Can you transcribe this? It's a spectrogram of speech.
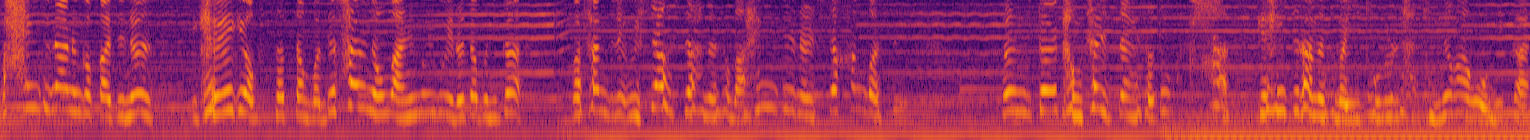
막 행진하는 것까지는 계획이 없었던 건데 사람이 너무 많이 모이고 이러다 보니까 막 사람들이 으쌰으쌰 하면서 막 행진을 시작한 거지. 그러니까 경찰 입장에서도 다 이렇게 행진하면서 막 이 도로를 다 점령하고 오니까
